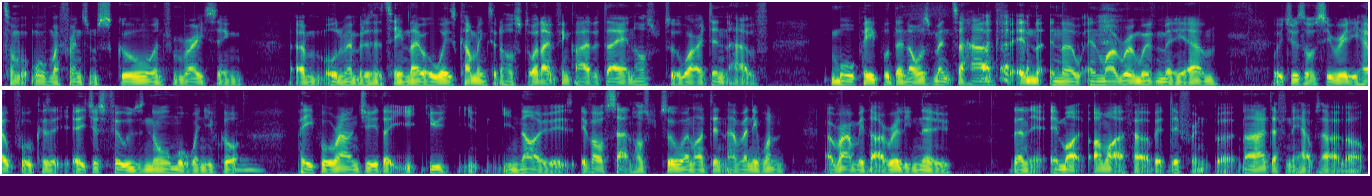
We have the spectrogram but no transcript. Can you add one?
some all of my friends from school and from racing, um, all the members of the team. They were always coming to the hospital. I don't think I had a day in hospital where I didn't have more people than I was meant to have in the, in the in my room with me, um, which was obviously really helpful because it it just feels normal when you've got. Mm people around you that you you you, know. If I was sat in hospital and I didn't have anyone around me that I really knew, then it, it might I might have felt a bit different. But no, it definitely helps out a lot.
